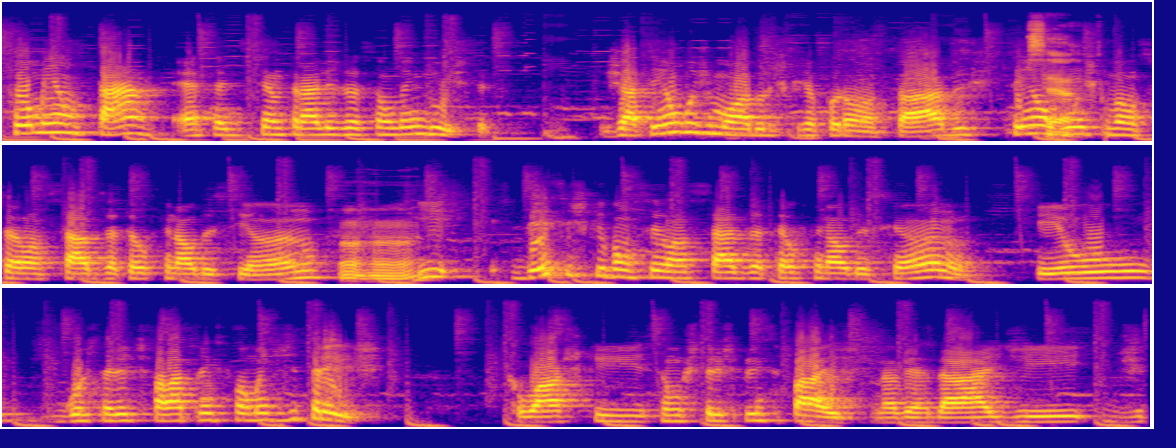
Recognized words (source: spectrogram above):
fomentar essa descentralização da indústria. Já tem alguns módulos que já foram lançados, tem certo. alguns que vão ser lançados até o final desse ano. Uhum. E desses que vão ser lançados até o final desse ano, eu gostaria de falar principalmente de três eu acho que são os três principais, na verdade, de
